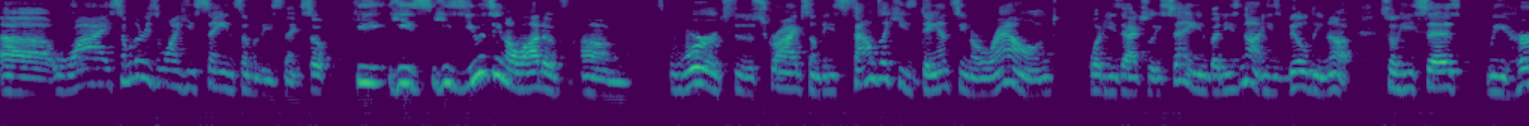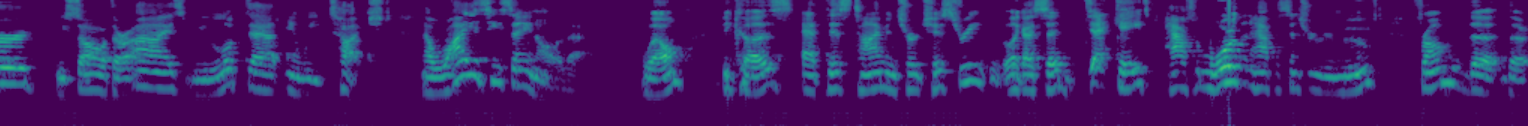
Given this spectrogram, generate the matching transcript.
uh, why some of the reason why he's saying some of these things. So he he's he's using a lot of um, words to describe something. He sounds like he's dancing around what he's actually saying, but he's not. He's building up. So he says, We heard, we saw with our eyes, we looked at, and we touched. Now, why is he saying all of that? Well, because at this time in church history, like I said, decades, half more than half a century removed from the, the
